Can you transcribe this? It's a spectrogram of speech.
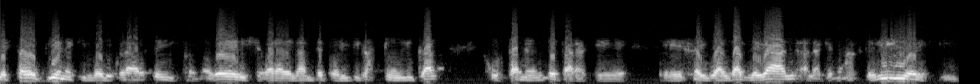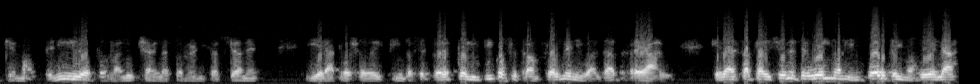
el Estado tiene que involucrarse y promover y llevar adelante políticas públicas justamente para que esa igualdad legal a la que hemos accedido y, que hemos obtenido por la lucha de las organizaciones y el apoyo de distintos sectores políticos se transforme en igualdad real. Que la desaparición de Tehuel nos importa y nos duela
